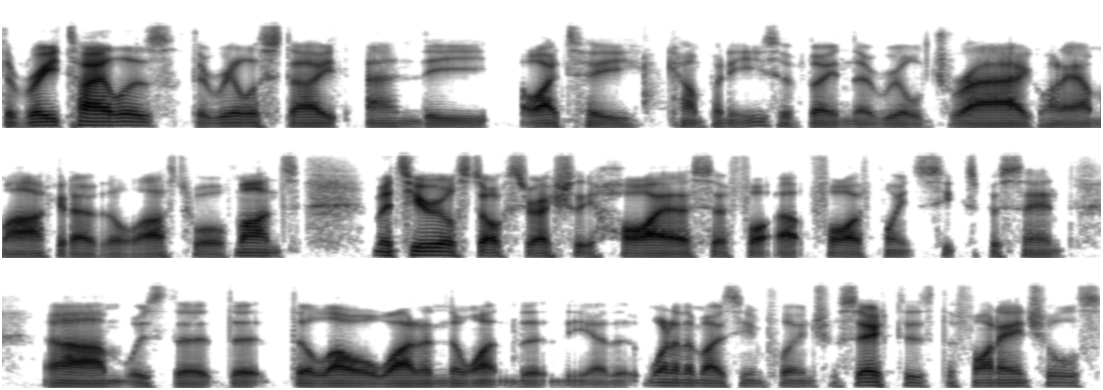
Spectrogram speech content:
the retailers, the real estate, and the IT companies have been the real drag on our market over the last 12 months. Material stocks are actually higher, so up 5.6% um, was the, the the lower one, and the one that you know, the, one of the most influential sectors, the financials,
